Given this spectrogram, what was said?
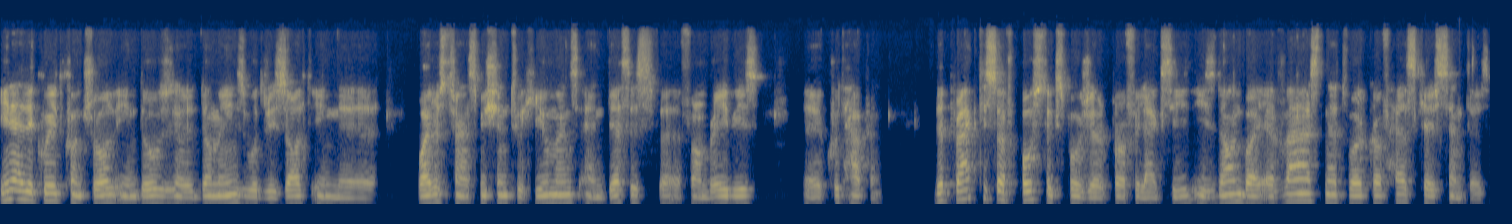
inadequate control in those domains would result in virus transmission to humans and deaths from rabies could happen. The practice of post-exposure prophylaxis is done by a vast network of healthcare centers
